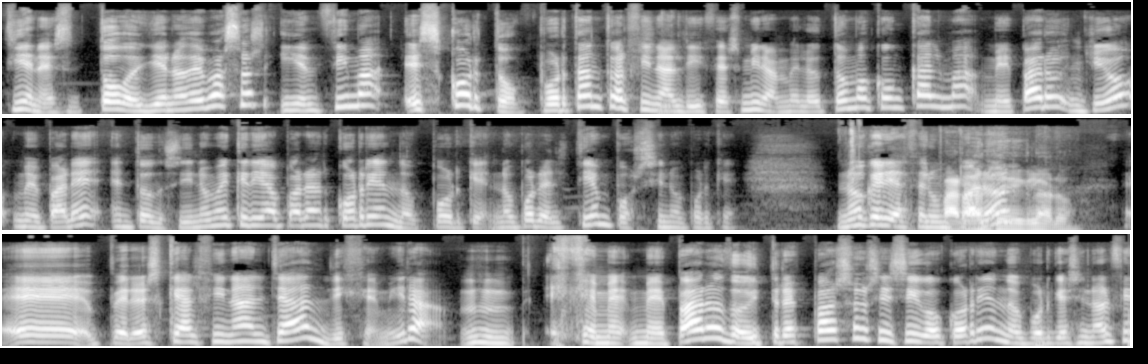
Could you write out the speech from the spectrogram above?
tienes todo lleno de vasos y encima es corto. Por tanto, al final dices, mira, me lo tomo con calma, me paro, yo me paré. Entonces, si no me quería parar corriendo, porque no por el tiempo, sino porque no quería hacer un parón. claro. Eh, pero es que al final ya dije, mira, mm, es que me, paro, doy tres pasos y sigo corriendo, porque si no al final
